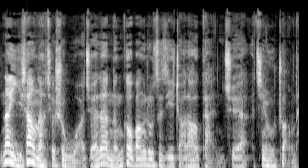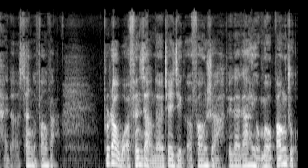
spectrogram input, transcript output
那以上呢，就是我觉得能够帮助自己找到感觉、进入状态的三个方法。不知道我分享的这几个方式啊，对大家有没有帮助？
